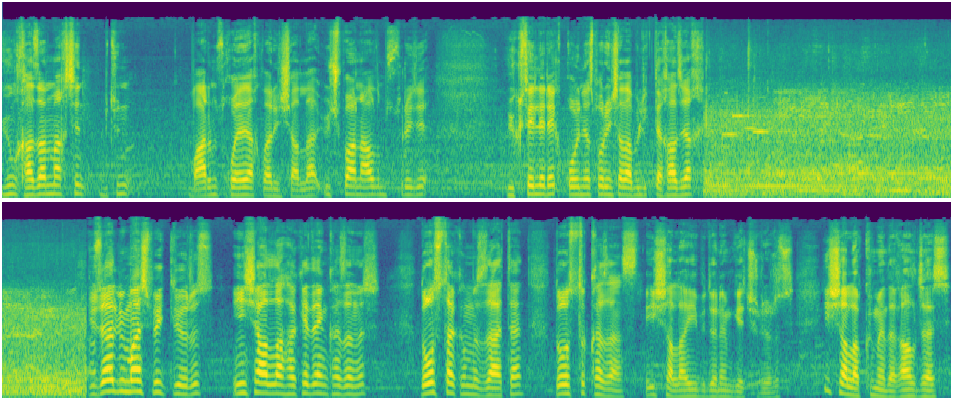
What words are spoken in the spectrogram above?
Bugün kazanmak için bütün varımız koyacaklar inşallah. 3 puan aldığımız sürece yükselerek Konyaspor inşallah bu ligde kalacak. Güzel bir maç bekliyoruz. İnşallah hak eden kazanır. Dost takımız zaten. Dostluk kazansın. İnşallah iyi bir dönem geçiriyoruz. İnşallah kümede kalacağız.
